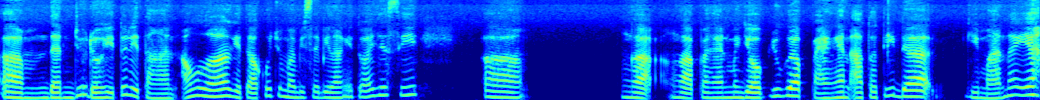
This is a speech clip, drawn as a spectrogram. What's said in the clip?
Um, dan jodoh itu di tangan Allah gitu. Aku cuma bisa bilang itu aja sih. Uh, nggak nggak pengen menjawab juga pengen atau tidak. Gimana ya?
